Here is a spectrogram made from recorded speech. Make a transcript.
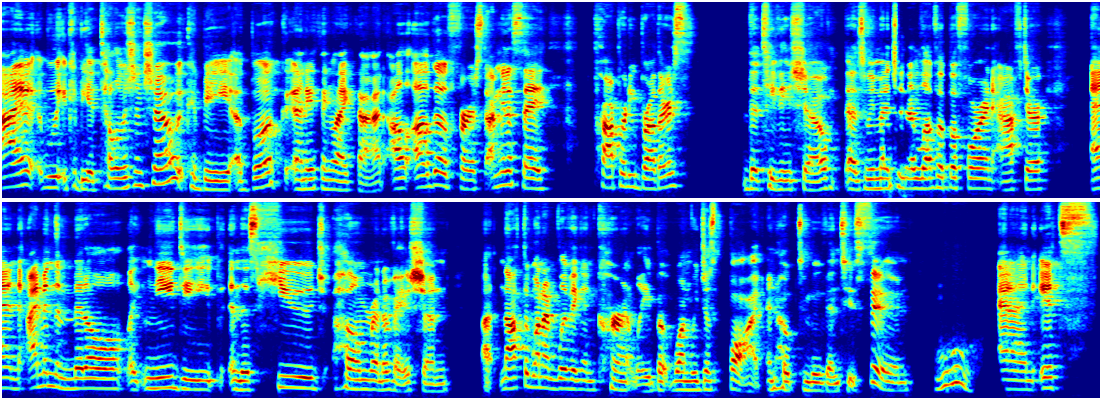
I it could be a television show, it could be a book, anything like that. I'll I'll go first. I'm going to say Property Brothers, the TV show. As we mentioned, I love it before and after. And I'm in the middle, like knee deep in this huge home renovation. Uh, not the one I'm living in currently, but one we just bought and hope to move into soon Ooh. and it's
